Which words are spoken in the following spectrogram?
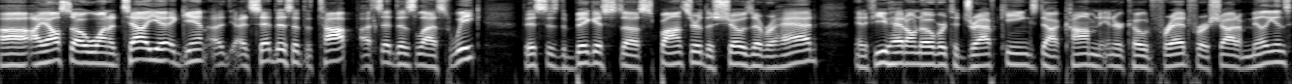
Uh, I also want to tell you again, I, I said this at the top, I said this last week. This is the biggest uh, sponsor the show's ever had. And if you head on over to DraftKings.com and enter code FRED for a shot at millions,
